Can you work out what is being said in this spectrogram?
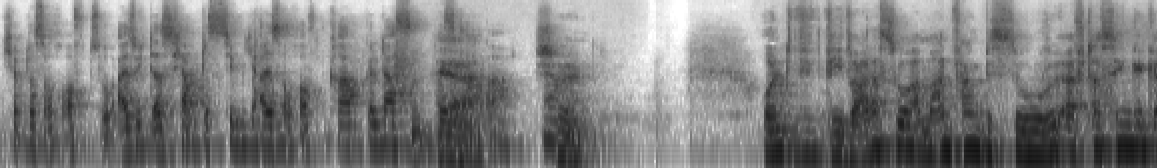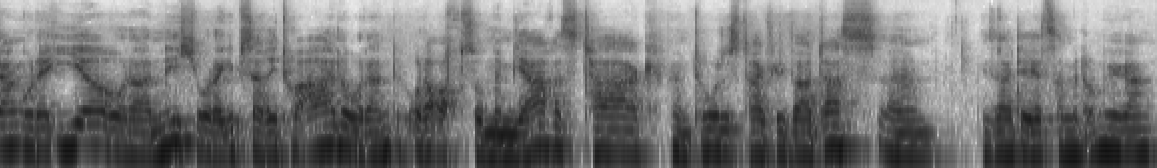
ich habe das auch oft so, also ich, das, ich habe das ziemlich alles auch auf dem Grab gelassen, was ja, da war. Schön. Ja. Und wie war das so am Anfang? Bist du öfters hingegangen oder ihr oder nicht? Oder gibt es da Rituale oder, oder auch so mit dem Jahrestag, mit dem Todestag? Wie war das? Ähm, wie seid ihr jetzt damit umgegangen?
